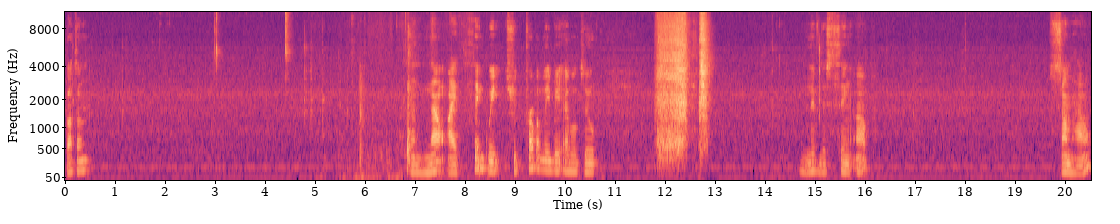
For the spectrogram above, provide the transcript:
button. And now I think we should probably be able to lift this thing up somehow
